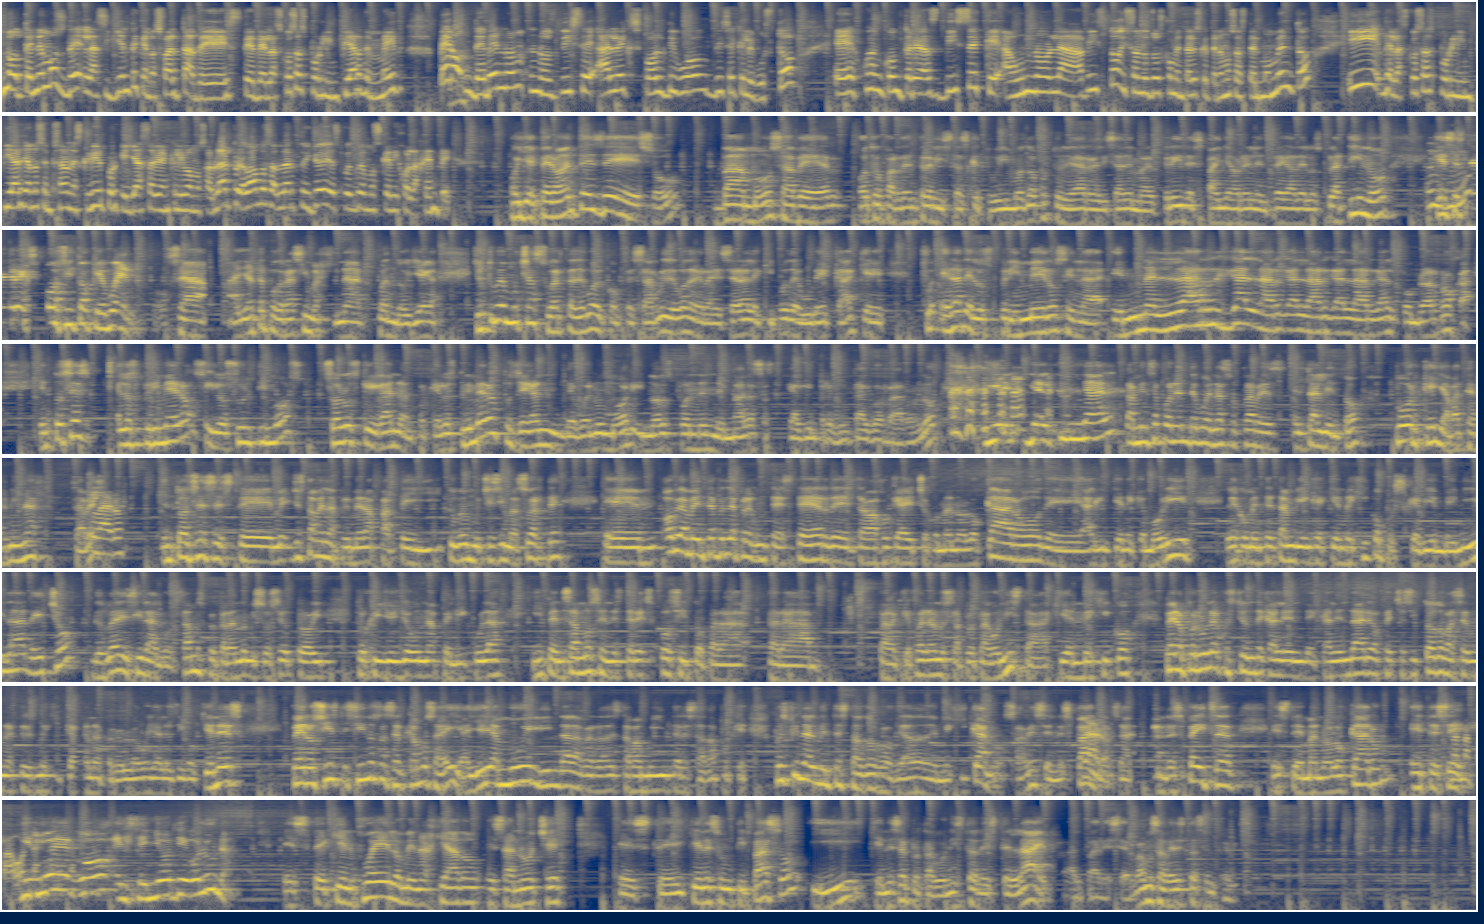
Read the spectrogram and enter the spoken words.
No, tenemos de la siguiente que nos falta de este de las cosas por limpiar de Made, pero de Venom nos dice Alex Foldywood, dice que le gustó. Eh, Juan Contreras dice que aún no la ha visto y son los dos comentarios que tenemos hasta el momento. Y de las cosas por limpiar ya nos empezaron a escribir porque ya sabían que le íbamos a hablar, pero vamos a hablar tú y yo y después vemos qué dijo la gente. Oye, pero antes de eso, vamos a ver otro par de entrevistas que tuvimos la oportunidad de realizar en Madrid, España, ahora en la entrega de los Platino, que uh -huh. es este expósito que, bueno, o sea, allá te podrás imaginar cuando llega. Yo tuve mucha suerte, debo de confesarlo, y debo de agradecer al equipo de Eureka, que fue, era de los primeros en, la, en una larga, larga, larga, larga alfombra roja. Entonces, los primeros y los últimos son los que ganan, porque los primeros pues llegan de buen humor y no los ponen de malas hasta que alguien pregunta algo raro, ¿no? Y, el, y al final también se ponen de buenas otra vez el talento porque ya va a terminar, ¿sabes? Claro. Entonces, este, yo estaba en la primera parte y tuve muchísima suerte. Eh, obviamente, pues le pregunté a Esther del trabajo que ha hecho con Manolo Caro, de Alguien tiene que morir. Le comenté también que aquí en México, pues que bienvenida. De hecho, les voy a decir algo. Estamos preparando mi socio Troy Trujillo y yo una película y pensamos en Esther Expósito para, para para que fuera nuestra protagonista aquí en México, pero por una cuestión de, calen de, calendario, fechas y todo, va a ser una actriz mexicana, pero luego ya les digo quién es. Pero sí, sí nos acercamos a ella y ella muy linda, la verdad, estaba muy interesada porque pues finalmente ha estado rodeada de mexicanos, ¿sabes? En España, claro. o sea, Andrés Speitzer, este, Manolo Caro, etc. Y luego el señor Diego Luna, este, quien fue el homenajeado esa noche este, y quién es un tipazo y quién es el protagonista de este live, al parecer. Vamos a ver estas entrevistas.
